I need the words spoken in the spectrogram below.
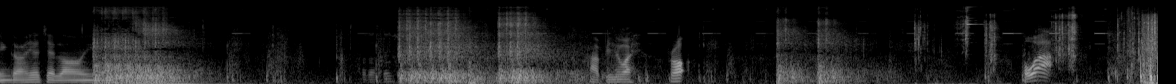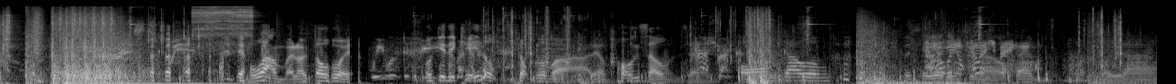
應該，一隻 long 應該。下邊啊喂，rock。好啊！你好啊，唔係攞刀喎。We will defeat 我見你 the 企度唔喐啊嘛，你又幫手唔成。flashbang. 戇鳩咁，佢死咗點算啊？我梗係唔唔揾佢啦，我等佢等佢。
